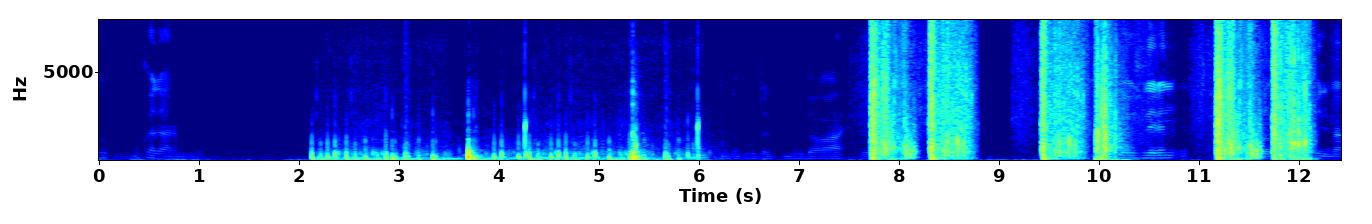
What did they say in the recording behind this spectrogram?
Yok mu? Bu kadar mı bu? Burada, burada var. Gözlerin bilmem.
